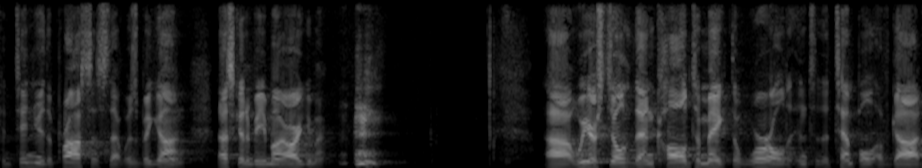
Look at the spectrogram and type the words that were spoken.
continue the process that was begun. That's going to be my argument. uh, we are still then called to make the world into the temple of God.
